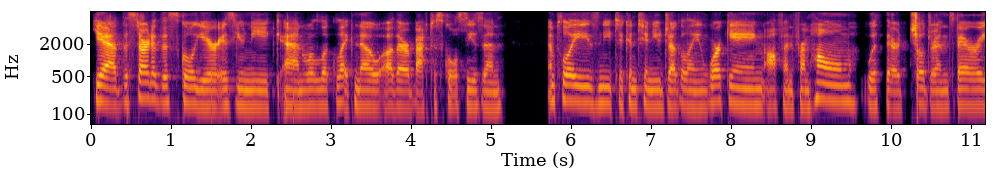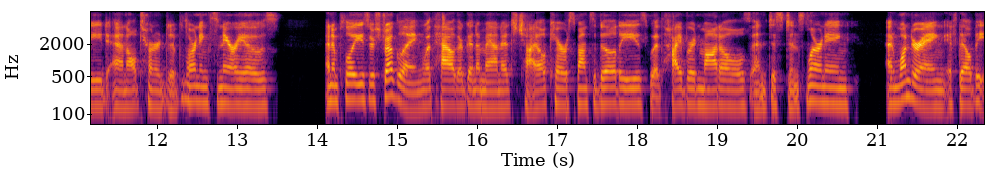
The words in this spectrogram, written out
Yeah, the start of the school year is unique and will look like no other back to school season. Employees need to continue juggling working, often from home, with their children's varied and alternative learning scenarios. And employees are struggling with how they're going to manage childcare responsibilities with hybrid models and distance learning and wondering if they'll be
